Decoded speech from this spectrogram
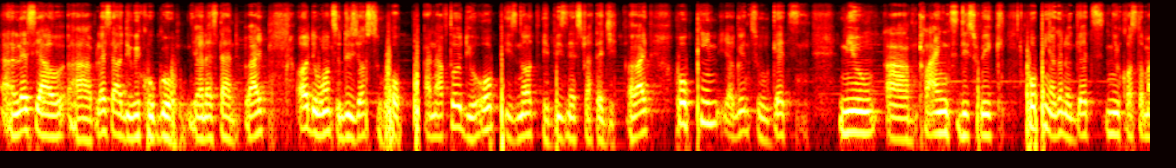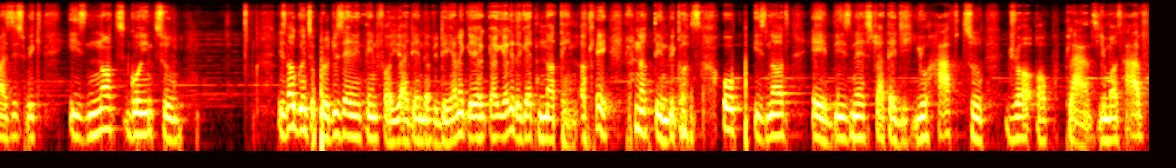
and let's see how uh, let's see how the week will go. You understand, right? All they want to do is just to hope, and I've told you, hope is not a business strategy. All right, hoping you're going to get new um, clients this week, hoping you're going to get new customers this week is not going to is not going to produce anything for you at the end of the day. You're, not, you're, you're going to get nothing, okay? nothing because hope is not a business strategy. You have to draw up plans. You must have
